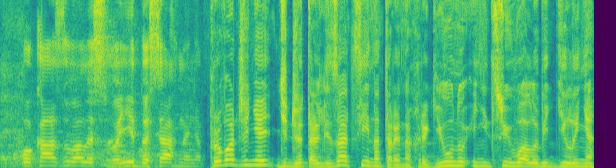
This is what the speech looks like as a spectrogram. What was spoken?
е, показували свої досягнення. Провадження діджиталізації на теренах регіону ініціювало відділення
